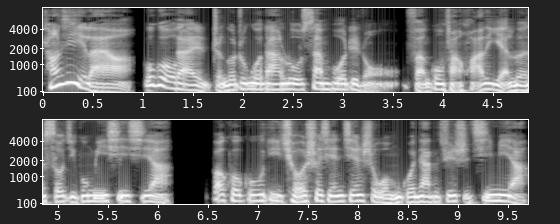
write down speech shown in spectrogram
长期以来啊，Google 在整个中国大陆散播这种反共反华的言论，搜集公民信息啊，包括 Google 地球涉嫌监视我们国家的军事机密啊。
